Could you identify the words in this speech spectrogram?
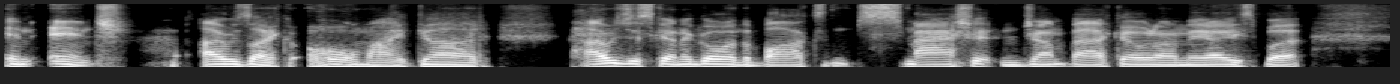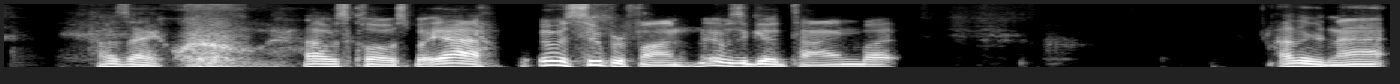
an inch. I was like, oh my god. I was just gonna go in the box and smash it and jump back out on the ice, but I was like, whew, that was close. But yeah, it was super fun. It was a good time. But other than that,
